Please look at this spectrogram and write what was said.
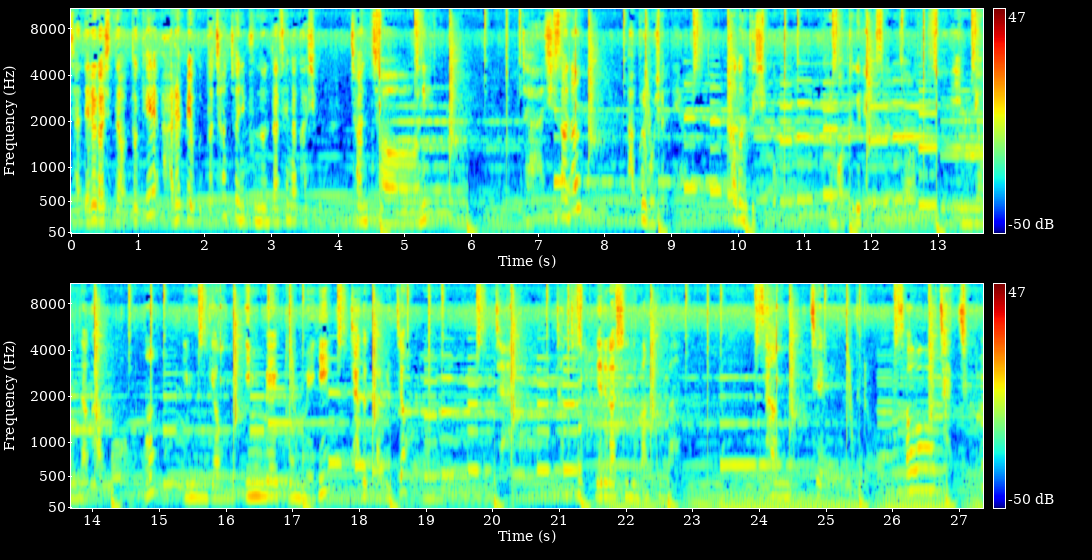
자 내려가실 때 어떻게 아랫배부터 천천히 붓는다 생각하시고 천천히 자 시선은 앞을 보셔야 돼요. 턱은 드시고 그러면 어떻게 되겠어요, 그죠? 여기 임경락하고 어? 임경 인맥 동맥이 자극하겠죠? 음. 자 천천히 내려갈 수 있는 만큼만 상체 들어서 좌측으로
